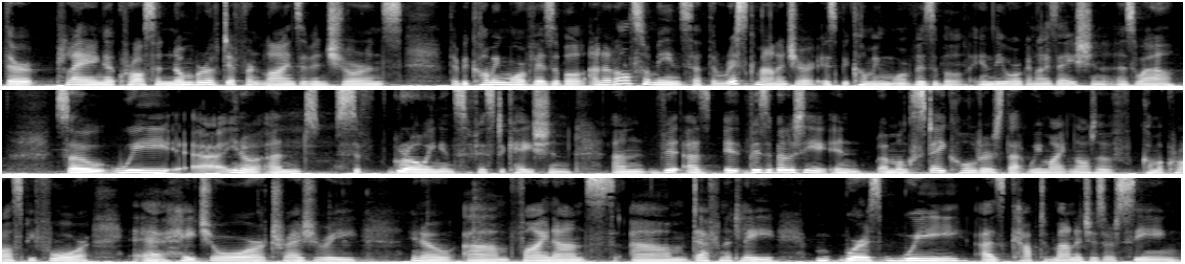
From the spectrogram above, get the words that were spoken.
they're playing across a number of different lines of insurance. They're becoming more visible and it also means that the risk manager is becoming more visible in the organization as well. So we, uh, you know, and growing in sophistication and vi- as visibility in amongst stakeholders that we might not have come across before, uh, HR, Treasury, you know, um, finance, um, definitely. Whereas we, as captive managers, are seeing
